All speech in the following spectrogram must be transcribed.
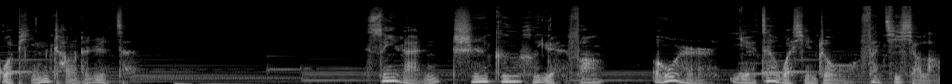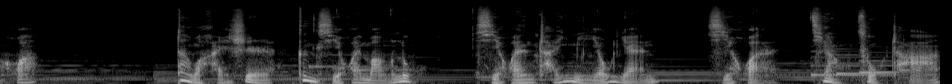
过平常的日子。虽然诗歌和远方偶尔也在我心中泛起小浪花，但我还是更喜欢忙碌，喜欢柴米油盐，喜欢酱醋茶。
